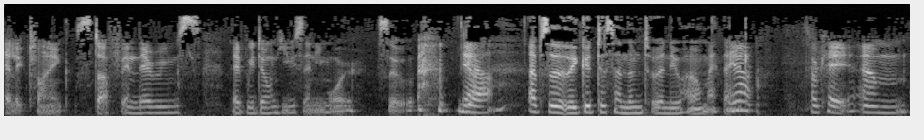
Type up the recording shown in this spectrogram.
electronic stuff in their rooms that we don't use anymore. So, Yeah. absolutely. Good to send them to a new home, I think. Yeah. Okay. Um,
